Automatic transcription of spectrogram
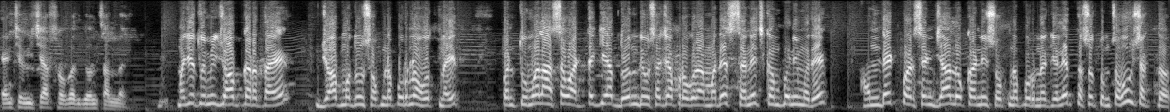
त्यांचे विचार सोबत घेऊन चाललोय. म्हणजे तुम्ही जॉब करताय जॉब मधून स्वप्न पूर्ण होत नाहीत. पण तुम्हाला असं वाटतं की या दोन दिवसाच्या प्रोग्राममध्ये सनेज कंपनीमध्ये हंड्रेड पर्सेंट ज्या लोकांनी स्वप्न पूर्ण केले तसं तुमचं होऊ शकतं.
